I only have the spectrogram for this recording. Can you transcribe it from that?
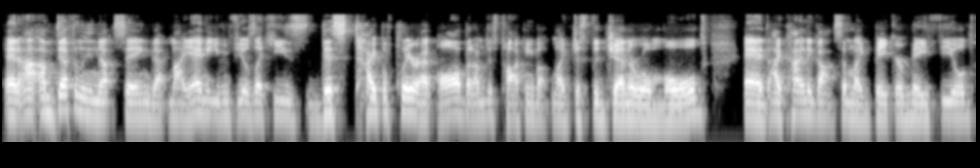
And I, am definitely not saying that Miami even feels like he's this type of player at all, but I'm just talking about like just the general mold. And I kind of got some like Baker Mayfield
